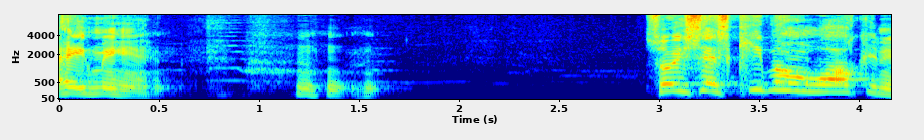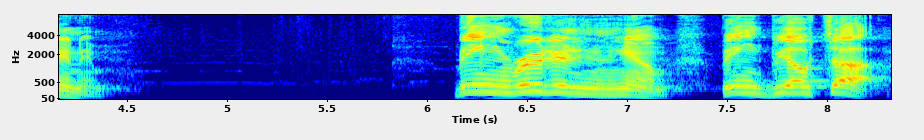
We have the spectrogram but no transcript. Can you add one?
amen. so he says, keep on walking in him being rooted in Him, being built up.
